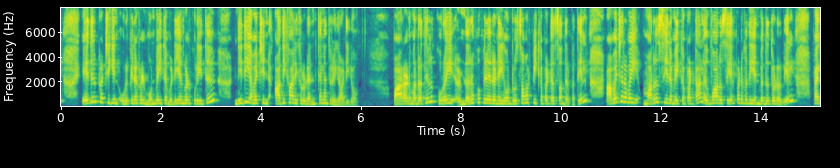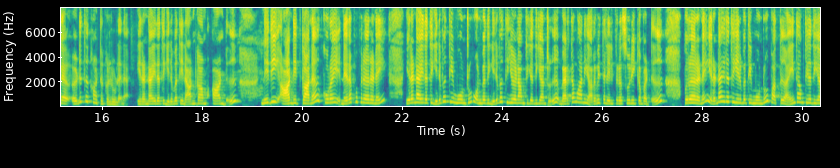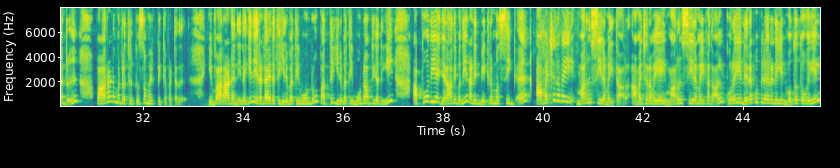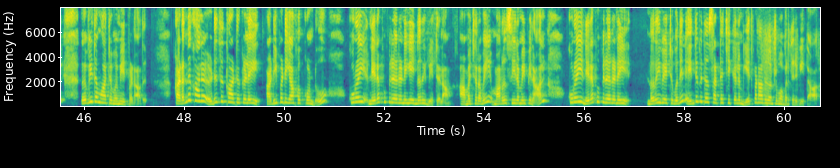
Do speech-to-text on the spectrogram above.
எதிர்க்கட்சியின் உறுப்பினர்கள் முன்வைத்த விடயங்கள் குறித்து நிதி அமைச்சின் அதிகாரிகளுடன் கலந்துரையாடினோம். பாராளுமன்றத்தில் குறை நிரப்பு பிரேரணை ஒன்று சமர்ப்பிக்கப்பட்ட சந்தர்ப்பத்தில் அமைச்சரவை மறுசீரமைக்கப்பட்டால் எவ்வாறு செயல்படுவது என்பது தொடர்பில் பல எடுத்துக்காட்டுகள் உள்ளன. இரண்டாயிரத்தி இருபத்தி நான்காம் ஆண்டு நிதி ஆண்டிற்கான குறை நிரப்பு பிரேரணை இரண்டாயிரத்தி இருபத்தி மூன்று ஒன்பது இருபத்தி ஏழாம் தேதியன்று வர்த்தமானி அறிவித்தலில் பிரசுரிக்கப்பட்டு பிரேரணை இரண்டாயிரத்தி இருபத்தி மூன்று பத்து ஐந்தாம் தேதியன்று பாராளுமன்றத்திற்கு சமர்ப்பிக்கப்பட்டது. இவ்வாறான நிலையில் இரண்டாயிரத்தி இருபத்தி மூன்று பத்து இருபத்தி மூன்றாம் தேதி அப்போதைய ஜனாதிபதி ரணில் விக்ரமசிங்க அமைச்சரவை மறுசீரமைத்தார். அமைச்சரவையை மறுசீரமைப்பதால் குறை நிரப்பு பிரேரணையின் மொத்த தொகையில் எவ்வித மாற்றமும் ஏற்படாது. கடந்த கால எடுத்துக்காட்டுகளை அடிப்படையாக கொண்டு குறை நிரப்பு பிரேரணையை நிறைவேற்றலாம். அமைச்சரவை மறுசீரமைப்பினால் குறை நிரப்பு பிரேரணை நிறைவேற்றுவதில் எந்தவித சட்ட சிக்கலும் ஏற்படாது என்றும் அவர் தெரிவித்தார்.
